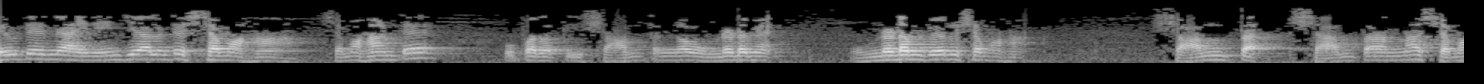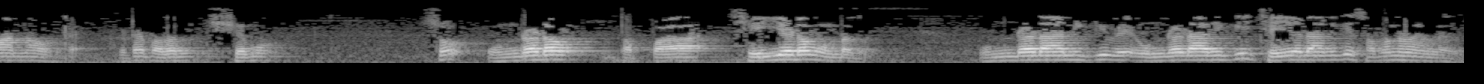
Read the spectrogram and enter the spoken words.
ఏమిటండి ఆయన ఏం చేయాలంటే శమహ శమహ అంటే ఉపరతి శాంతంగా ఉండడమే. ఉండడం పేరు శమహ శాంత శాంత అన్నా శమ అన్నా ఉంటాయి. ఒకటే పదం శము. సో ఉండడం తప్ప చెయ్యడం ఉండదు. ఉండడానికి ఉండడానికి చేయడానికి సంబంధం లేదు.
